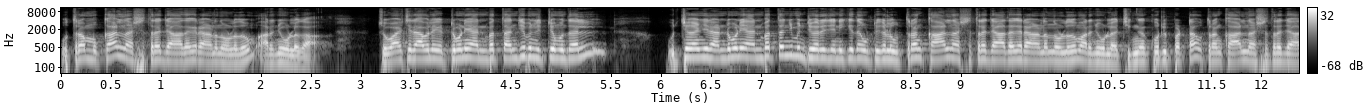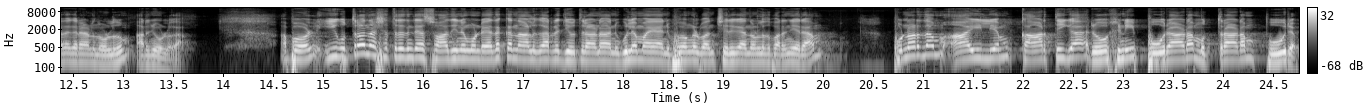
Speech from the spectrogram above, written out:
ഉത്തരം മുക്കാൽ നക്ഷത്ര ജാതകരാണെന്നുള്ളതും അറിഞ്ഞുകൊള്ളുക. ചൊവ്വാഴ്ച രാവിലെ എട്ട് മണി അൻപത്തഞ്ച് മിനിറ്റ് മുതൽ ഉച്ചകഴിഞ്ഞ് രണ്ട് മണി അൻപത്തഞ്ച് മിനിറ്റ് വരെ ജനിക്കുന്ന കുട്ടികൾ ഉത്തരം കാൽ നക്ഷത്ര ജാതകരാണെന്നുള്ളതും അറിഞ്ഞുകൊള്ളുക. ചിങ്ങക്കൂറിൽപ്പെട്ട ഉത്തരം കാൽ നക്ഷത്ര ജാതകരാണെന്നുള്ളതും അറിഞ്ഞുകൊള്ളുക. അപ്പോൾ ഈ ഉത്തര നക്ഷത്രത്തിന്റെ സ്വാധീനം കൊണ്ട് ഏതൊക്കെ നാളുകാരുടെ ജീവിതത്തിലാണ് അനുകൂലമായ അനുഭവങ്ങൾ വന്നു ചേരുക എന്നുള്ളത് പറഞ്ഞുതരാം. പുണർദം ആയില്യം കാർത്തിക രോഹിണി പൂരാടം ഉത്രാടം പൂരം.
